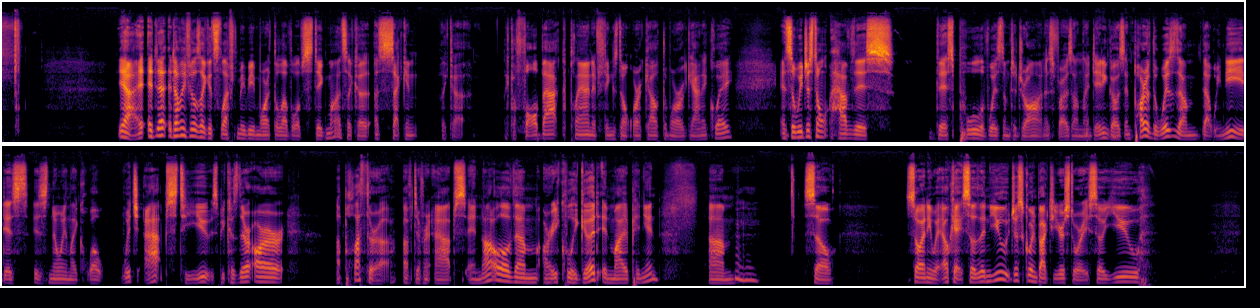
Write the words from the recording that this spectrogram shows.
yeah it, it definitely feels like it's left maybe more at the level of stigma. It's like a, a second like a like a fallback plan. If things don't work out the more organic way. And so we just don't have this this pool of wisdom to draw on as far as online dating goes. And part of the wisdom that we need is is knowing like, well, which apps to use because there are a plethora of different apps, and not all of them are equally good, in my opinion. Um, mm-hmm. So, so anyway, okay. So then you just going back to your story. So you,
